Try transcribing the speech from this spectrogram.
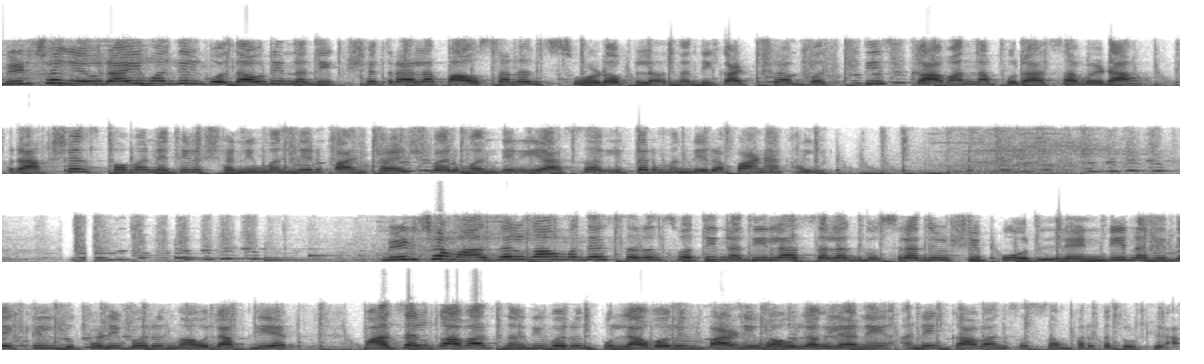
बीडच्या गेवराईमधील गोदावरी नदी क्षेत्राला पावसानं झोडपलं. नदीकाठच्या बत्तीस गावांना पुराचा वेढा. राक्षस भवन येथील शनी मंदिर पांचाळेश्वर मंदिर यासह इतर मंदिरं पाण्याखाली. बीडच्या माजलगावमध्ये सरस्वती नदीला सलग दुसऱ्या दिवशी पूर. लेंडी नदी देखील दुथडी भरून वाहू लागली आहे. माजल गावात नदीवरून पुलावरून पाणी वाहू लागल्याने अनेक गावांचा संपर्क तुटला.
